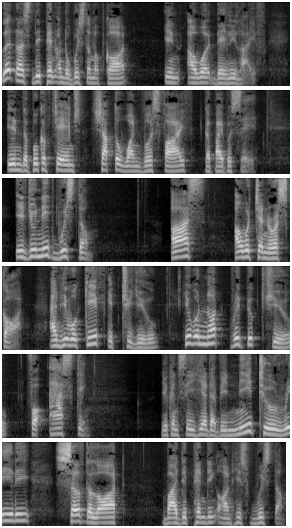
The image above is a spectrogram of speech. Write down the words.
Let us depend on the wisdom of God in our daily life. In the book of James, chapter 1, verse 5, the Bible says, If you need wisdom, ask our generous God, and He will give it to you. He will not rebuke you for asking. You can see here that we need to really serve the Lord by depending on His wisdom.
